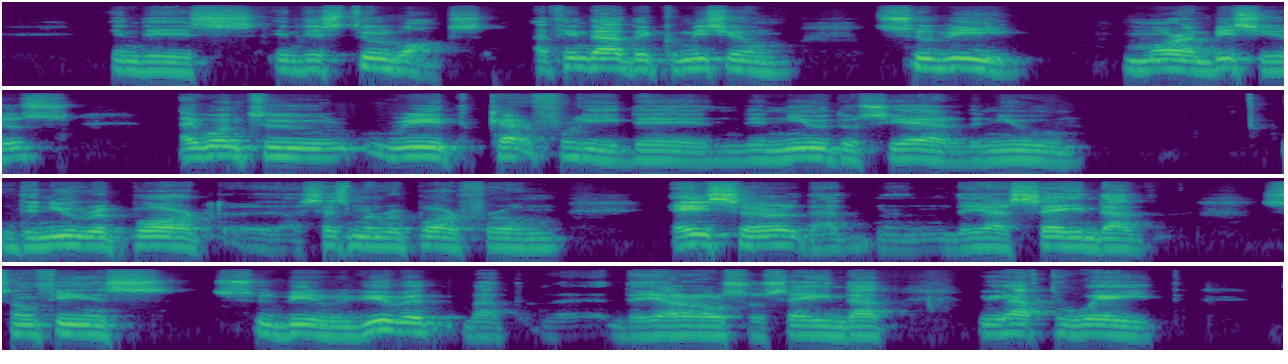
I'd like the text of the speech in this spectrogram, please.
in this in this toolbox. I think that the Commission should be more ambitious, I want to read carefully the, the new dossier, the new the new report, uh, assessment report from Acer that they are saying that some things should be reviewed, but they are also saying that we have to wait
